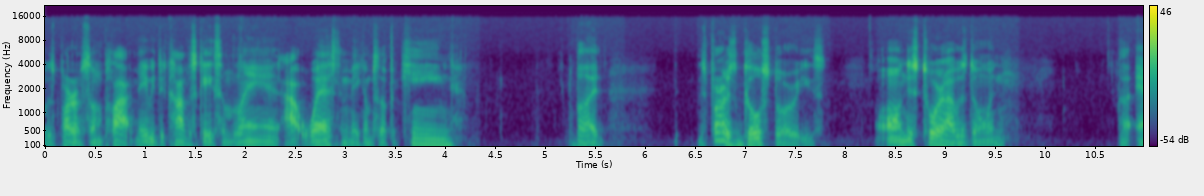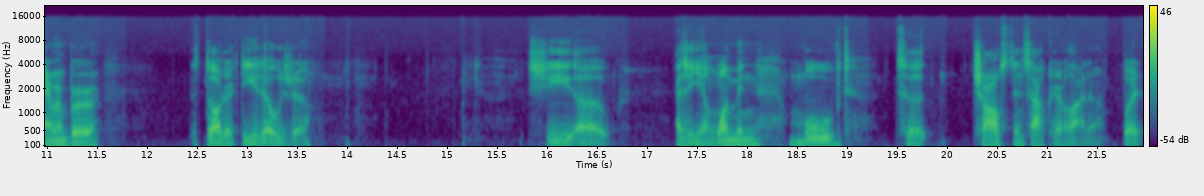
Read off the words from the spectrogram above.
was part of some plot, maybe to confiscate some land out west and make himself a king. But as far as ghost stories, on this tour I was doing, uh, Aaron Burr's daughter Theodosia, she, uh, as a young woman, moved to Charleston, South Carolina, but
